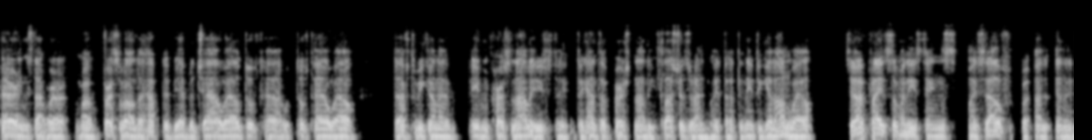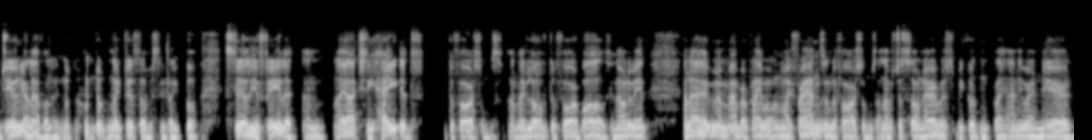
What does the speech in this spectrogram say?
pairings that were well. First of all, they have to be able to gel well, dovetail, dovetail well. They have to be kind of even personalities. They, they can't have personality clashes or anything like that. They need to get on well. See, I've played some of these things myself, but uh, in a junior level, nothing like this, obviously. Like, but still, you feel it. And I actually hated the foursomes, and I loved the four balls. You know what I mean? And I remember playing with one of my friends in the foursomes, and I was just so nervous we couldn't play anywhere near,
